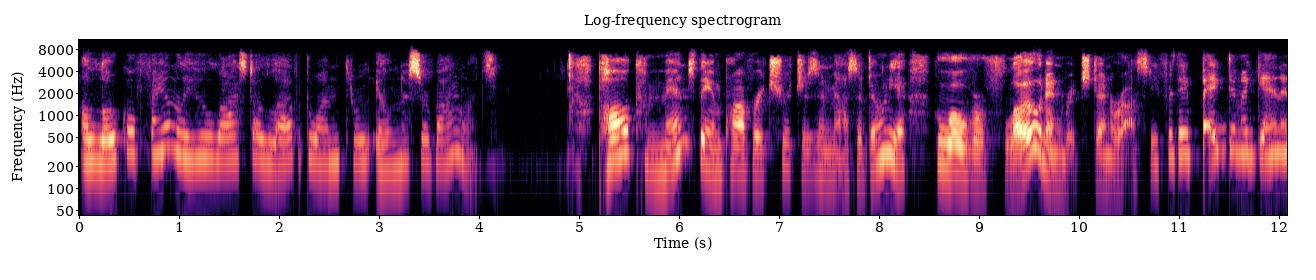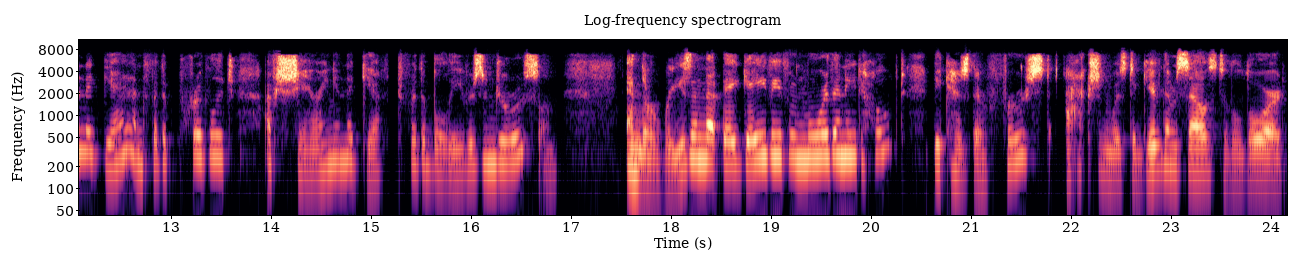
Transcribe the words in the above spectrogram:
a local family who lost a loved one through illness or violence? Paul commends the impoverished churches in Macedonia who overflowed in rich generosity, for they begged him again and again for the privilege of sharing in the gift for the believers in Jerusalem. And the reason that they gave even more than he'd hoped, because their first action was to give themselves to the Lord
